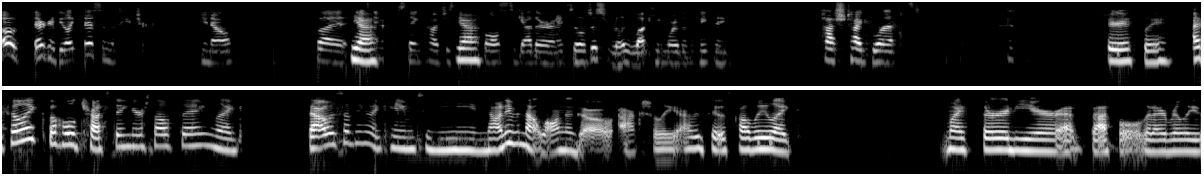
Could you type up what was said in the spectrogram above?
Oh, they're gonna be like this in the future. You know, but it's Yeah. interesting how it just kind of falls together, and I feel just really lucky more than anything. Hashtag blessed. Seriously. I feel like the whole trusting yourself thing, like that was something that came to me not even that long ago, actually. I would say it was probably like my 3rd year at Bethel that I really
